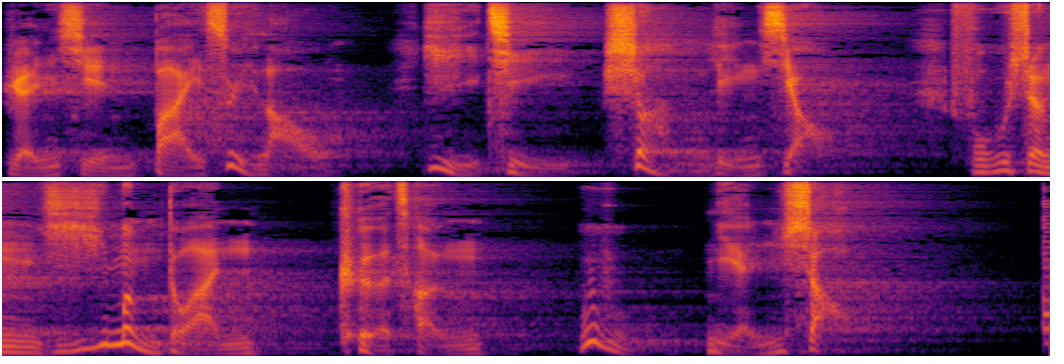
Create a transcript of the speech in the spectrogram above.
人心百岁老，意气尚凌霄。浮生一梦短，可曾误年少？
